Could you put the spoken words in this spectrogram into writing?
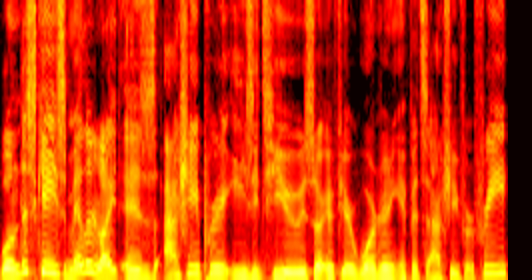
Well, in this case, MailerLite is actually pretty easy to use. So if you're wondering if it's actually for free,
